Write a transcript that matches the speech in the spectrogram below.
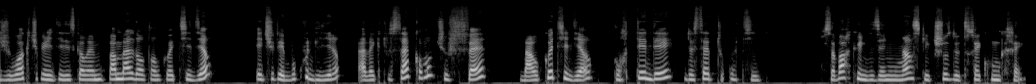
je vois que tu l'utilises quand même pas mal dans ton quotidien et tu fais beaucoup de liens avec tout ça. Comment tu fais bah, au quotidien pour t'aider de cet outil? Il faut savoir qu'une design humain, c'est quelque chose de très concret.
